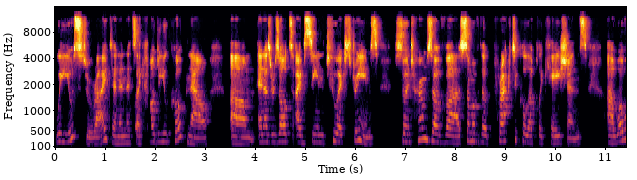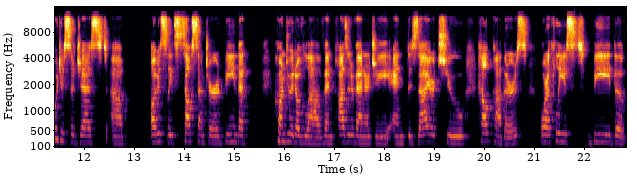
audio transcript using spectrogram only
we used to right? And then it's like how do you cope now? Um, and as a result i've seen two extremes. So in terms of uh, some of the practical applications uh, what would you suggest uh, obviously self-centered being that conduit of love and positive energy and desire to help others or at least be the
